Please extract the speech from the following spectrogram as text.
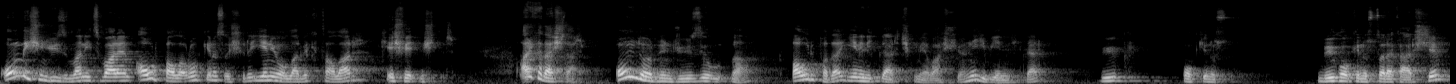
15. yüzyıldan itibaren Avrupalılar okyanus aşırı yeni yollar ve kıtalar keşfetmiştir. Arkadaşlar 14. yüzyılda Avrupa'da yenilikler çıkmaya başlıyor. Ne gibi yenilikler? Büyük okyanus büyük okyanuslara karşı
